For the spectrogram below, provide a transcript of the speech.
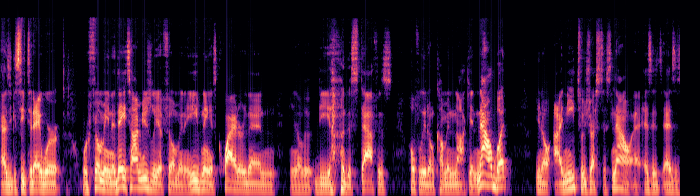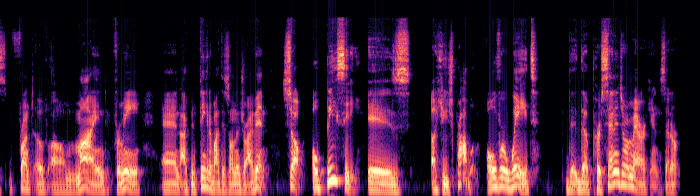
as you can see today, we're, we're filming in the daytime. Usually I film in the evening. It's quieter than, you know, the, the, the staff is, hopefully don't come and knock in now, but, you know, I need to address this now as it's, as it's front of um, mind for me and I've been thinking about this on the drive in. So, obesity is a huge problem. Overweight, the, the percentage of Americans that are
